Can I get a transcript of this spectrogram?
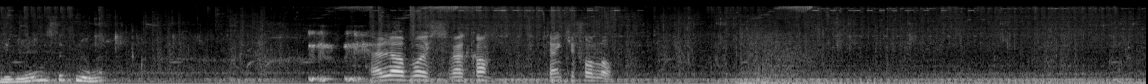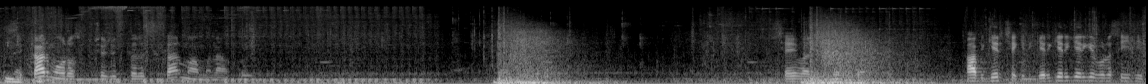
Birbirlerini sıkmıyorlar. Hello boys, welcome. Thank you for love. Sıkar mı orospu çocukları sıkar mı amına koyayım? Şey var işte. Abi geri çekilin. Geri geri geri geri burası iyi değil.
